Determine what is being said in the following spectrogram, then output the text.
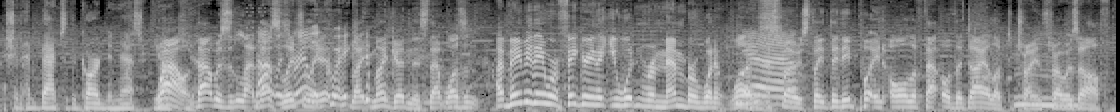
I should head back to the garden and ask Byakuya. Wow, that was la- that's was literally really it. quick. Like my goodness, that wasn't. Uh, maybe they were figuring that you wouldn't remember what it was. Yeah. I suppose they, they did put in all of that other dialogue to try and throw us off,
